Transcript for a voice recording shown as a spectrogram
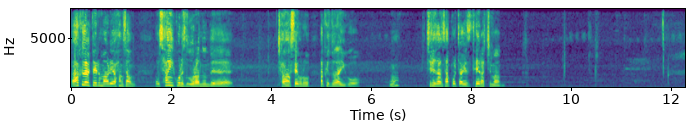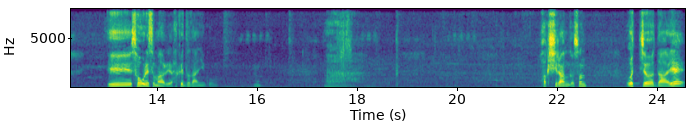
아, 학교 다닐 때는 말이야 항상 상위권에서 놀았는데 장학생으로 학교도 다니고 어? 지리산 산골짜기에서 태어났지만 이 서울에서 말이야 학교도 다니고 응? 아, 확실한 것은 어쩌다의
